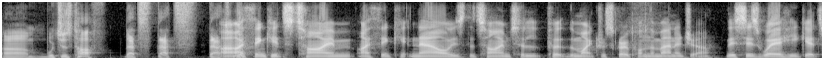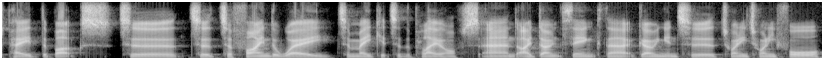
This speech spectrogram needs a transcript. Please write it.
um, which is tough. That's that's that's. I think it's time. I think it now is the time to put the microscope on the manager. This is where he gets paid the bucks to to to find a way to make it to the playoffs. And I don't think that going into 2024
